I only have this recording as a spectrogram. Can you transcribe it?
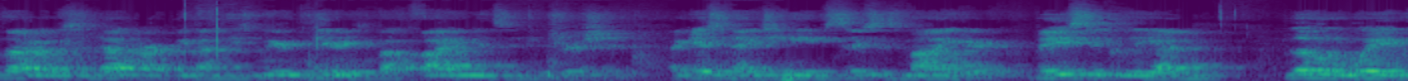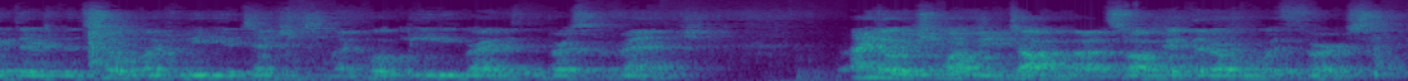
thought I was a nut harping on these weird theories about vitamins and nutrition. I guess 1986 is my year. Basically, I'm blown away that there's been so much media attention to my book, Eating Right is the Best Revenge. I know what you want me to talk about, so I'll get that over with first.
